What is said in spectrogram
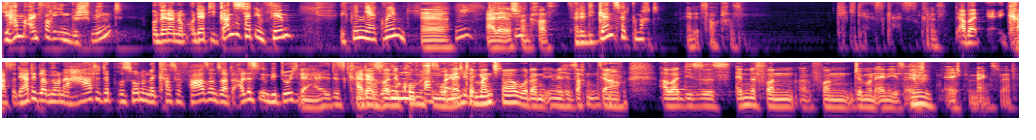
die haben einfach ihn geschminkt und, wenn er, und der hat die ganze Zeit im Film, ich bin der Grinch. Ja, ja. ja, der ist schon krass. Das hat er die ganze Zeit gemacht. Ja, der ist auch krass. Dickie, der ist Krass. Aber äh, krass, der hatte, glaube ich, auch eine harte Depression und eine krasse Phase und so, hat alles irgendwie durch. Der, also das Er hat der auch ist seine komischen Momente manchmal, wo dann irgendwelche Sachen. Genau. Aber dieses Ende von, äh, von Jim und Andy ist echt, echt bemerkenswert.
